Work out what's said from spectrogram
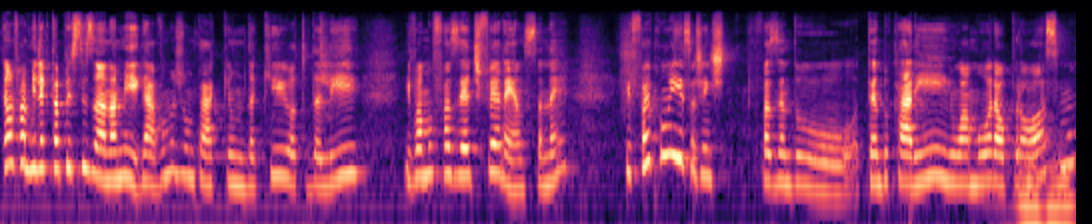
tem uma família que está precisando, amiga. Ah, vamos juntar aqui um daqui, outro dali e vamos fazer a diferença, né? E foi com isso, a gente fazendo, tendo carinho, o amor ao próximo. Uhum.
